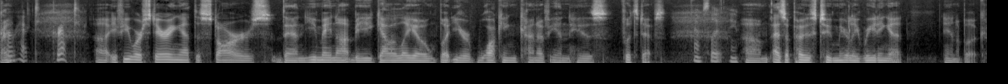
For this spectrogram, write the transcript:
right? Correct. Correct. Uh, if you are staring at the stars, then you may not be Galileo, but you're walking kind of in his footsteps, Absolutely. um, as opposed to merely reading it in a book.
